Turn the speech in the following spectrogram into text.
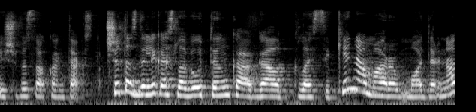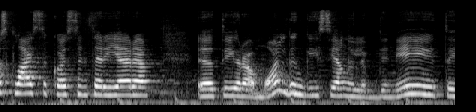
iš viso konteksto. Šitas dalykas labiau tinka gal klasikiniam ar modernios klasikos interjere. E, tai yra moldingai, sienų lipdiniai, tai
